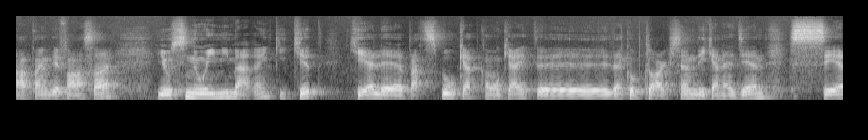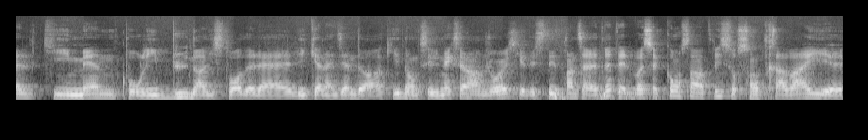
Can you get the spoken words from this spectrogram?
en tant que défenseur. Il y a aussi Noémie Marin qui quitte, qui elle a participé aux quatre conquêtes euh, de la Coupe Clarkson des Canadiennes. C'est elle qui mène pour les buts dans l'histoire de la Ligue canadienne de hockey. Donc c'est une excellente joueuse qui a décidé de prendre sa retraite. Elle va se concentrer sur son travail euh,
